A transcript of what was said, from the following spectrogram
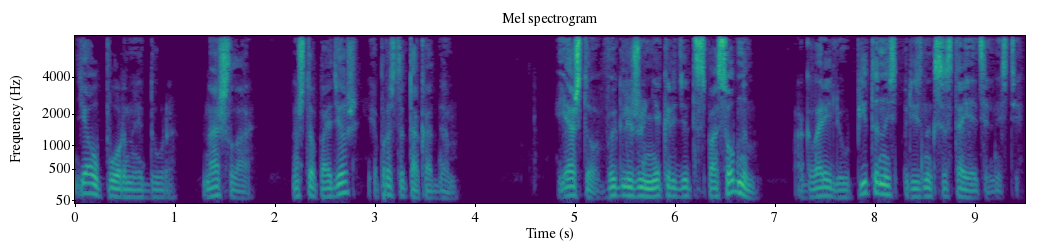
Я упорная дура. Нашла. Ну что, пойдешь? Я просто так отдам. Я что, выгляжу некредитоспособным? А говорили, упитанность – признак состоятельности.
